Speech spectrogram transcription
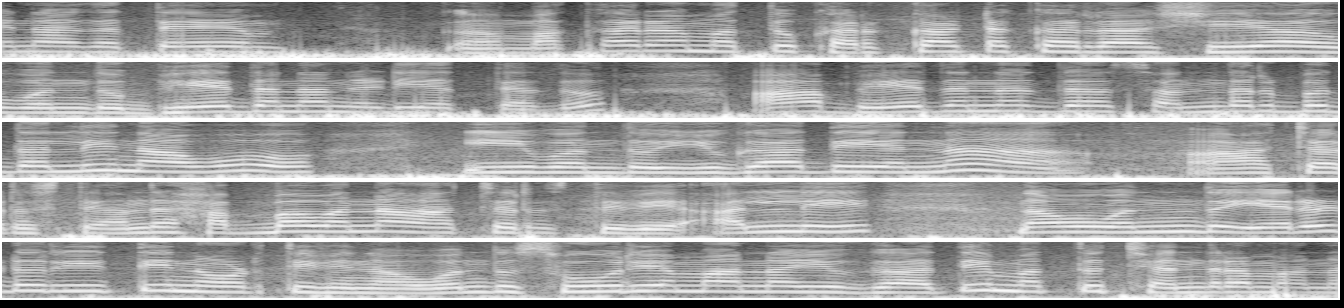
ಏನಾಗುತ್ತೆ ಮಕರ ಮತ್ತು ಕರ್ಕಾಟಕ ರಾಶಿಯ ಒಂದು ಭೇದನ ನಡೆಯುತ್ತೆ ಅದು. ಆ ಭೇದನದ ಸಂದರ್ಭದಲ್ಲಿ ನಾವು ಈ ಒಂದು ಯುಗಾದಿಯನ್ನು ಆಚರಿಸ್ತೀವಿ, ಅಂದರೆ ಹಬ್ಬವನ್ನು ಆಚರಿಸ್ತೀವಿ. ಅಲ್ಲಿ ನಾವು ಒಂದು, ಎರಡು ರೀತಿ ನೋಡ್ತೀವಿ ನಾವು. ಒಂದು ಸೂರ್ಯಮಾನ ಯುಗಾದಿ ಮತ್ತು ಚಂದ್ರಮಾನ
